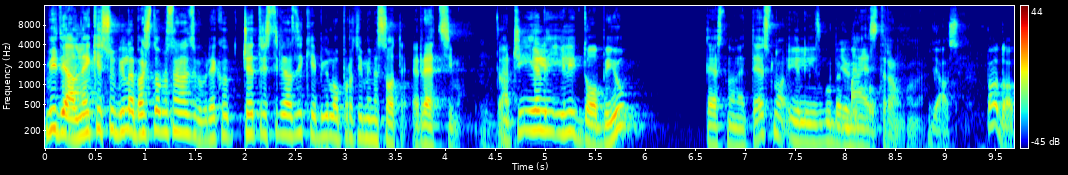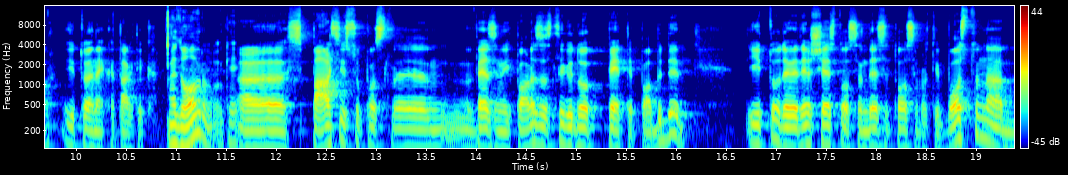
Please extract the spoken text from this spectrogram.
Vidi, ali neke su bile baš dobro sa razlikom. Rekao, 43 razlike je bilo protiv Minnesota, recimo. Da. Znači, ili, ili dobiju, tesno, ne tesno, ili izgube Ili maestralno. Da. Jasno. Pa dobro, i to je neka taktika. E, dobro, okej. Uh, Sparsi su posle vezanih poraza stigli do pete pobede i to 96-88 protiv Bostona.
